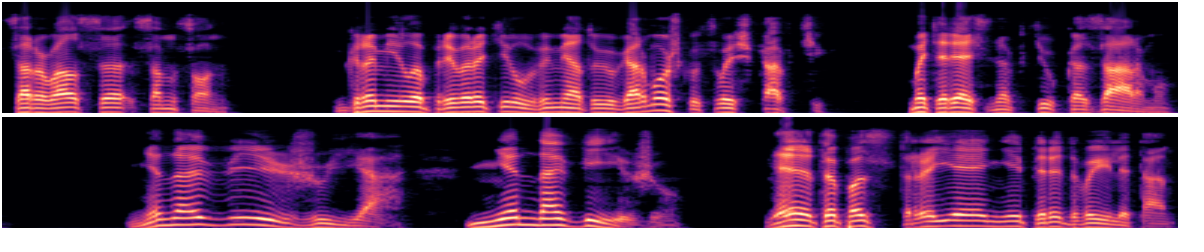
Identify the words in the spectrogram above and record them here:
сорвался Самсон. Громила превратил в мятую гармошку свой шкафчик, матерясь на всю казарму. «Ненавижу я! Ненавижу! Это построение перед вылетом!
